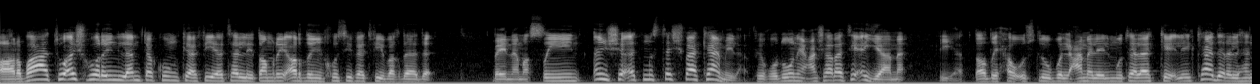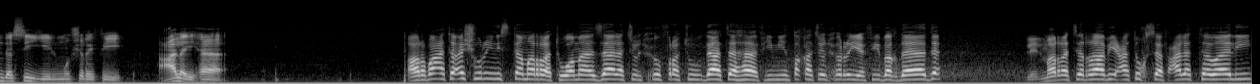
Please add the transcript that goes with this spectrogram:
أربعة أشهر لم تكن كافية لطمر أرض خسفت في بغداد. بينما الصين أنشأت مستشفى كاملة في غضون عشرة أيام ليتضح أسلوب العمل المتلكئ للكادر الهندسي المشرف عليها. أربعة أشهر استمرت وما زالت الحفرة ذاتها في منطقة الحرية في بغداد. للمرة الرابعة تخسف على التوالي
